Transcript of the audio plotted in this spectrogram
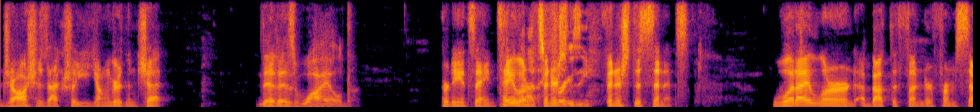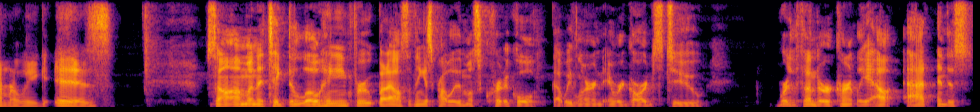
Josh is actually younger than Chet. That is wild. Pretty insane. Tayler, That's finish, crazy. finish this sentence. What I learned about the Thunder from Summer League is So I'm going to take the low hanging fruit, but I also think it's probably the most critical that we learned in regards to where the Thunder are currently out at in this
